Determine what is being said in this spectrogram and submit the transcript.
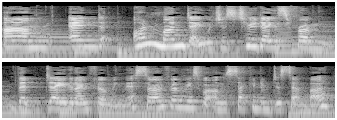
Um, and on Monday, which is two days from the day that I'm filming this, so I'm filming this what, on the 2nd of December,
